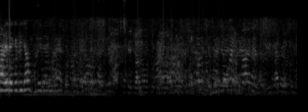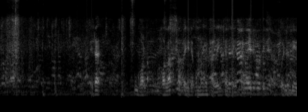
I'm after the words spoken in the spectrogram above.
শাড়ি রেখে দিয়ে যাও ভুলে যাই মায়ের এটা গলা গলার সাথে এরকম ভাবে থাকে এইখান থেকে থাকে। ওইটা দিয়ে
